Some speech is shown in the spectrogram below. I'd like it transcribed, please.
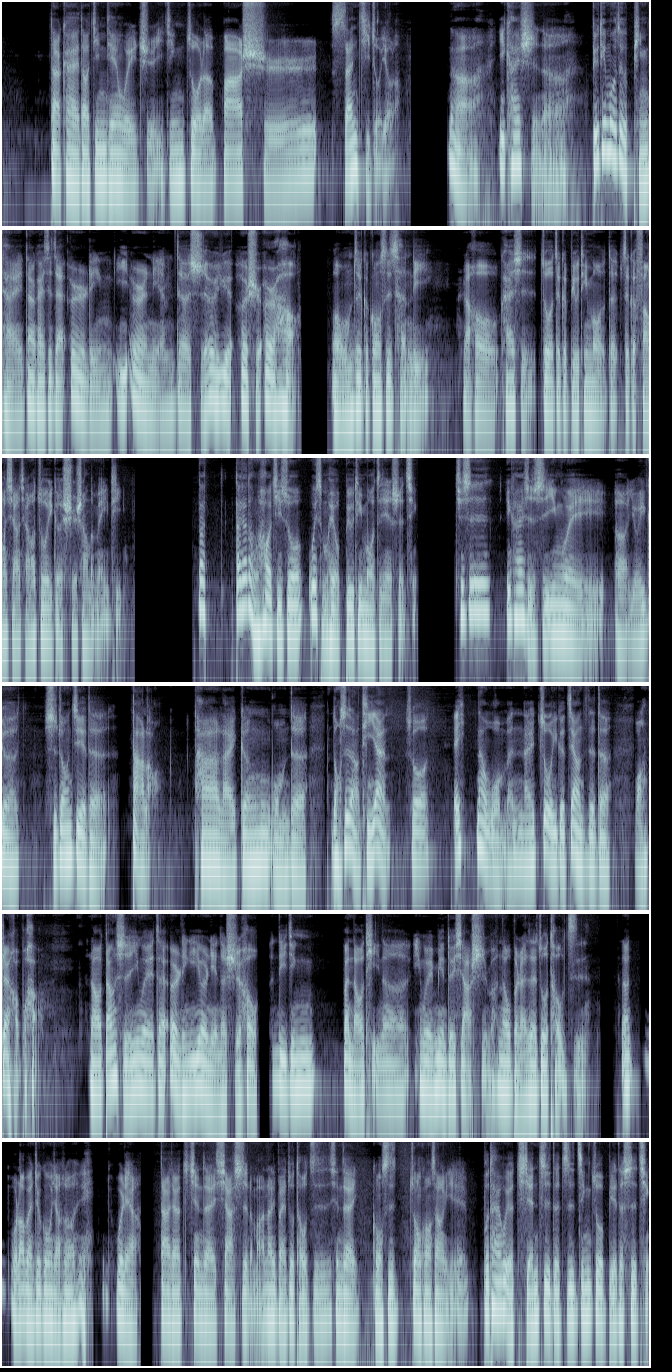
大概到今天为止已经做了八十三集左右了。那一开始呢，Beauty More 这个平台大概是在二零一二年的十二月二十二号，哦，我们这个公司成立。然后开始做这个 beauty mode 的这个方向，想要做一个时尚的媒体。那大家都很好奇，说为什么会有 beauty mode 这件事情？其实一开始是因为呃有一个时装界的大佬，他来跟我们的董事长提案说：“哎，那我们来做一个这样子的网站好不好？”然后当时因为在二零一二年的时候，历经。半导体呢，因为面对下市嘛，那我本来在做投资，那我老板就跟我讲说：“哎，威廉啊，大家现在下市了嘛，那你本来做投资，现在公司状况上也不太会有闲置的资金做别的事情，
